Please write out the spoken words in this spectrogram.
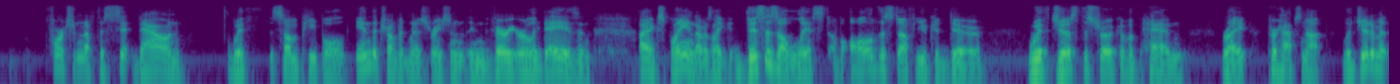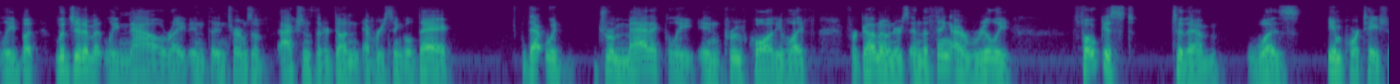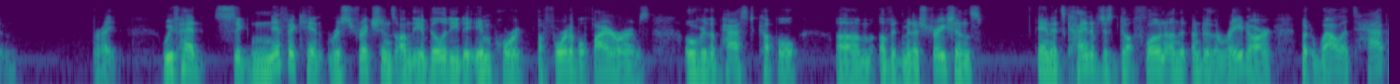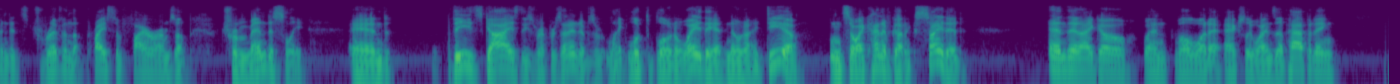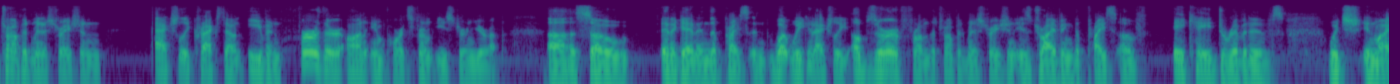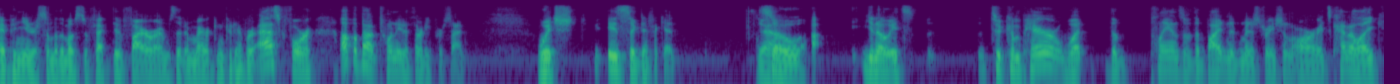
fortunate enough to sit down with some people in the Trump administration in the very early days, and I explained I was like, this is a list of all of the stuff you could do with just the stroke of a pen, right? Perhaps not legitimately, but legitimately now, right? In in terms of actions that are done every single day, that would dramatically improve quality of life for gun owners. And the thing I really focused to them was importation Right. We've had significant restrictions on the ability to import affordable firearms over the past couple um, of administrations, and it's kind of just got flown the, under the radar. But while it's happened, it's driven the price of firearms up tremendously. And these guys, these representatives, like looked blown away. They had no idea, and so I kind of got excited. And then I go, when well, what actually winds up happening? Trump administration actually cracks down even further on imports from Eastern Europe. Uh, so, and again, in the price, and what we could actually observe from the Trump administration is driving the price of AK derivatives, which, in my opinion, are some of the most effective firearms that American could ever ask for, up about 20 to 30 percent, which is significant. Yeah. So, uh, you know, it's to compare what the plans of the Biden administration are. It's kind of like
